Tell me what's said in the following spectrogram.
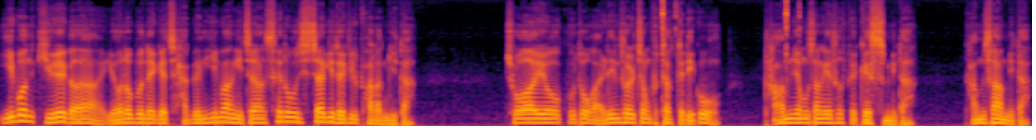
이번 기회가 여러분에게 작은 희망이자 새로운 시작이 되길 바랍니다. 좋아요, 구독, 알림 설정 부탁드리고 다음 영상에서 뵙겠습니다. 감사합니다.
